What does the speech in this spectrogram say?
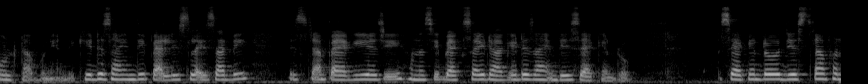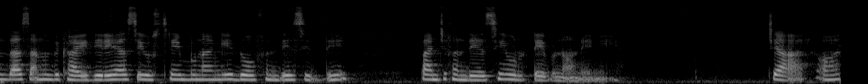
ਉਲਟਾ ਬੁਣਿਆ। ਦੇਖੀ ਡਿਜ਼ਾਈਨ ਦੀ ਪਹਿਲੀ ਸਲਾਈ ਸਾਡੀ ਇਸ ਤਰ੍ਹਾਂ ਪੈ ਗਈ ਹੈ ਜੀ। ਹੁਣ ਅਸੀਂ ਬੈਕ ਸਾਈਡ ਆ ਕੇ ਡਿਜ਼ਾਈਨ ਦੀ ਸੈਕੰਡ ਰੋ ਸੈਕੰਡ ਰੋ ਜਿਸ ਤਰ੍ਹਾਂ ਫੰਦਾ ਸਾਨੂੰ ਦਿਖਾਈ ਦੇ ਰਿਹਾ, ਅਸੀਂ ਉਸ ਤਰ੍ਹਾਂ ਹੀ ਬੁਣਾਂਗੇ। ਦੋ ਫੰਦੇ ਸਿੱਧੇ, ਪੰਜ ਫੰਦੇ ਅਸੀਂ ਉਲਟੇ ਬਣਾਉਣੇ ਨੇ। 4 ਔਰ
